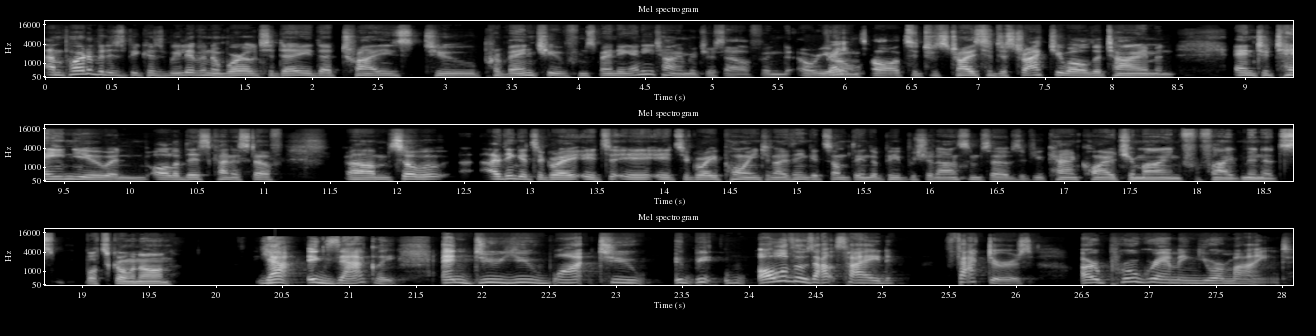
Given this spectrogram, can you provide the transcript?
and part of it is because we live in a world today that tries to prevent you from spending any time with yourself and or your right. own thoughts. It just tries to distract you all the time and entertain you and all of this kind of stuff. Um, so I think it's a great it's it's a great point, and I think it's something that people should ask themselves. If you can't quiet your mind for five minutes, what's going on? Yeah, exactly. And do you want to be, all of those outside factors are programming your mind.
